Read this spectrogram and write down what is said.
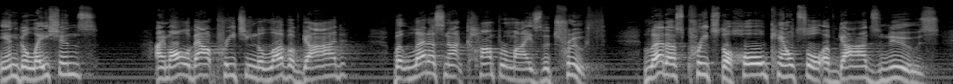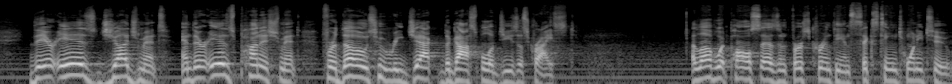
in Galatians. I'm all about preaching the love of God, but let us not compromise the truth. Let us preach the whole counsel of God's news. There is judgment and there is punishment for those who reject the gospel of Jesus Christ. I love what Paul says in 1 Corinthians 16 22.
